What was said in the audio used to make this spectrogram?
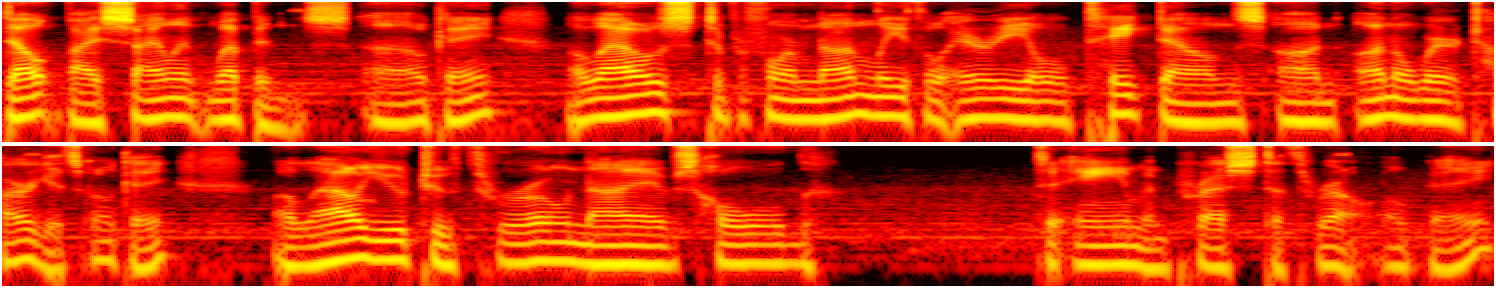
dealt by silent weapons. Uh, okay. Allows to perform non-lethal aerial takedowns on unaware targets. Okay. Allow you to throw knives, hold to aim, and press to throw. Okay.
